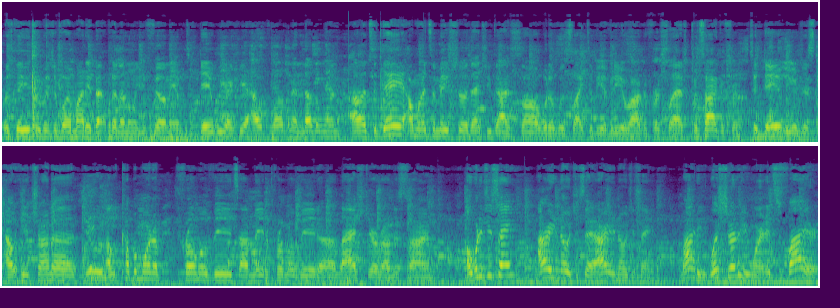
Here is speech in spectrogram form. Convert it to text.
What's good, YouTube? It's your boy Marty back with another one. You feel me? And today we are here out vlogging another one. Uh, today I wanted to make sure that you guys saw what it was like to be a videographer slash photographer. Today we are just out here trying to do a couple more promo vids. I made a promo vid uh, last year around this time. Oh, what did you say? I already know what you said. I already know what you're saying. Marty, what shirt are you wearing? It's fire.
